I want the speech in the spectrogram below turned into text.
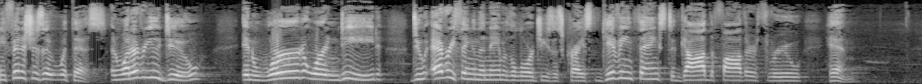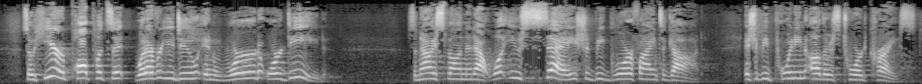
he finishes it with this And whatever you do, in word or in deed, do everything in the name of the Lord Jesus Christ, giving thanks to God the Father through him. So here, Paul puts it whatever you do in word or deed. So now he's spelling it out. What you say should be glorifying to God, it should be pointing others toward Christ.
